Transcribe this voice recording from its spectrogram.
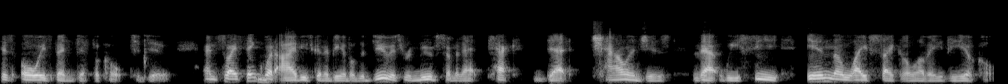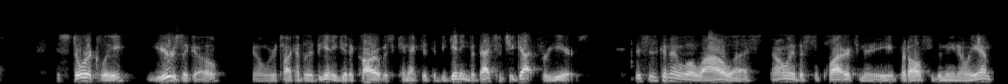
has always been difficult to do. And so I think mm-hmm. what IVY is going to be able to do is remove some of that tech debt challenges that we see in the life cycle of a vehicle. Historically, years ago, you know, we were talking about the beginning, get a car, it was connected at the beginning, but that's what you got for years. This is going to allow us, not only the supplier community, but also the main OEM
